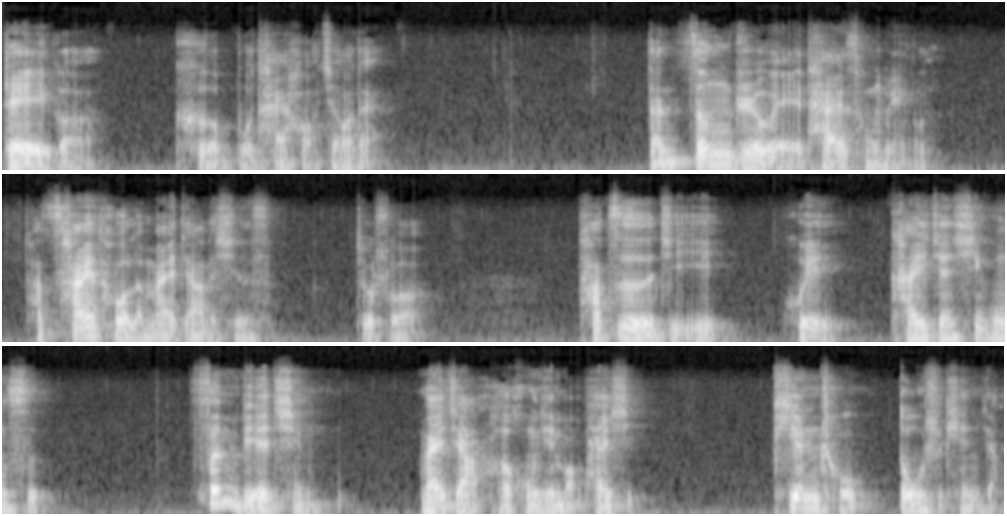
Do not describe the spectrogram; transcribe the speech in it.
这个可不太好交代。但曾志伟太聪明了，他猜透了卖家的心思，就说他自己会开一间新公司，分别请卖家和洪金宝拍戏。片酬都是天价，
